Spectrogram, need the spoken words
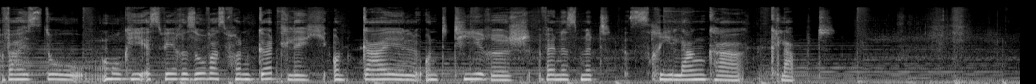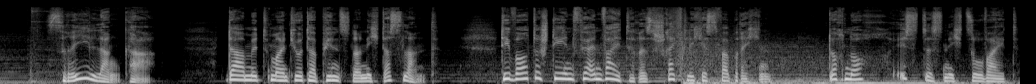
Weißt du, Muki, es wäre sowas von göttlich und geil und tierisch, wenn es mit Sri Lanka klappt. Sri Lanka. Damit meint Jutta Pinsner nicht das Land. Die Worte stehen für ein weiteres schreckliches Verbrechen. Doch noch ist es nicht so weit.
